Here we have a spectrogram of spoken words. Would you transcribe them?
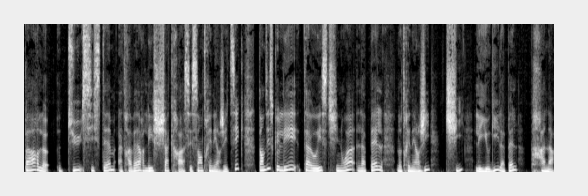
parlent du système à travers les chakras, ces centres énergétiques, tandis que les taoïstes chinois l'appellent notre énergie chi, les yogis l'appellent prana.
